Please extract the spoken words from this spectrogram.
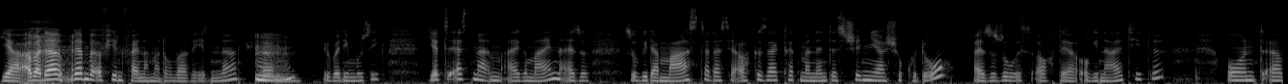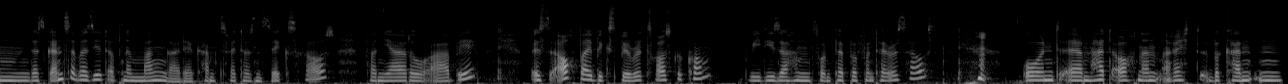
Ja, aber da werden wir auf jeden Fall nochmal drüber reden, ne? Mhm. Ähm, über die Musik. Jetzt erstmal im Allgemeinen, also so wie der Master das ja auch gesagt hat, man nennt es Shinya Shokudo, also so ist auch der Originaltitel. Und ähm, das Ganze basiert auf einem Manga, der kam 2006 raus von Yaro Abe, ist auch bei Big Spirits rausgekommen, wie die Sachen von Pepper von Terrace House. Und ähm, hat auch einen recht bekannten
